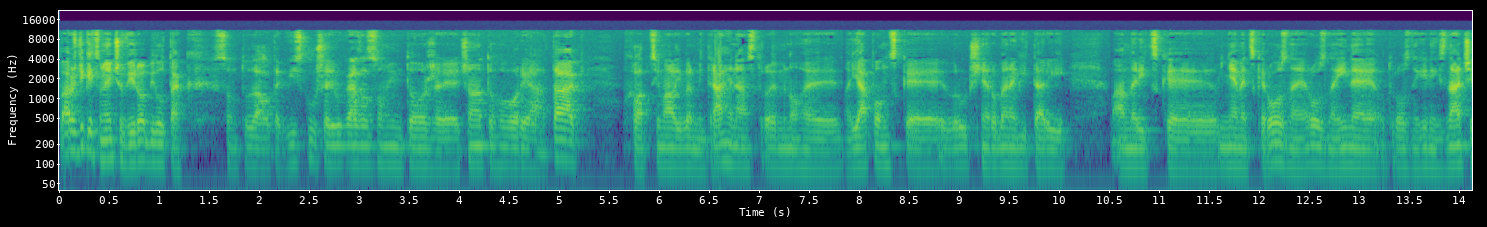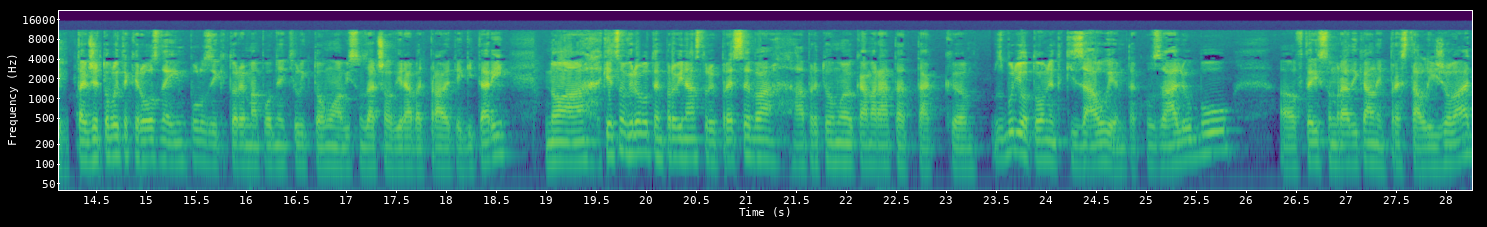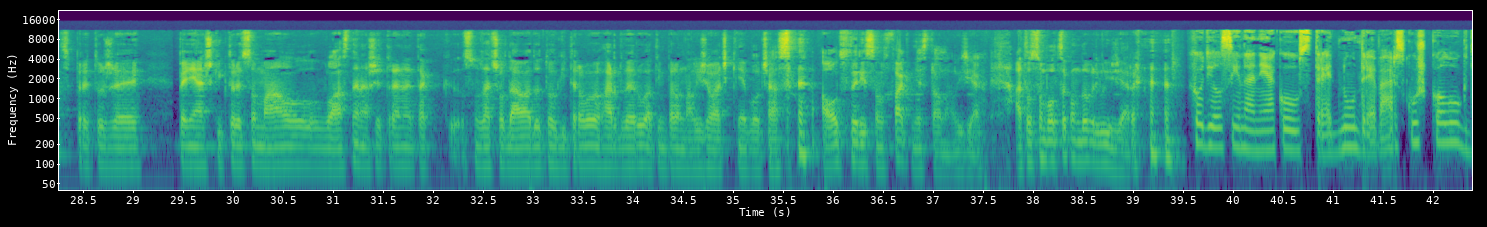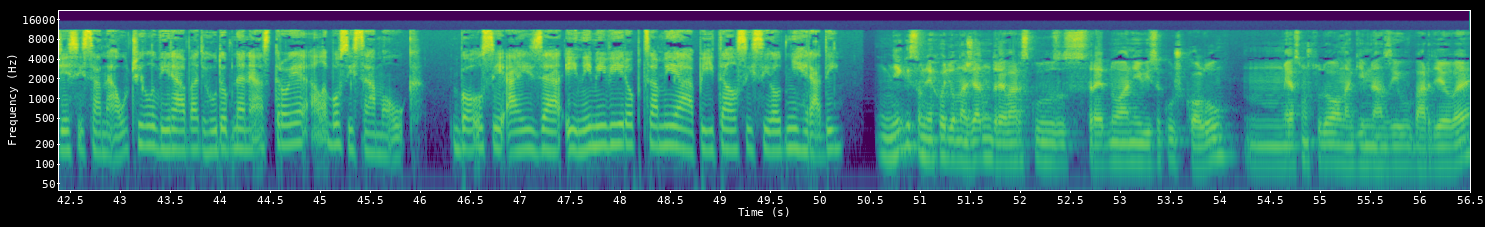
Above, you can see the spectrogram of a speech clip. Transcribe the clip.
A vždy, keď som niečo vyrobil, tak som to dal tak vyskúšať, ukázal som im to, že čo na to hovoria a tak. Chlapci mali veľmi drahé nástroje, mnohé japonské, ručne robené gitary, americké, nemecké, rôzne, rôzne iné, od rôznych iných značiek. Takže to boli také rôzne impulzy, ktoré ma podnetili k tomu, aby som začal vyrábať práve tie gitary. No a keď som vyrobil ten prvý nástroj pre seba a pre toho môjho kamaráta, tak e, vzbudil to o mne taký záujem, takú záľubu. E, vtedy som radikálne prestal lyžovať, pretože peniažky, ktoré som mal vlastné našetrené, tak som začal dávať do toho gitarového hardveru a tým pádom na lyžovačky nebol čas. A odvtedy som fakt nestal na lyžiach. A to som bol celkom dobrý lyžiar. Chodil si na nejakú strednú drevárskú školu, kde si sa naučil vyrábať hudobné nástroje, alebo si samouk? Bol si aj za inými výrobcami a pýtal si si od nich rady? Nikdy som nechodil na žiadnu drevárskú strednú ani vysokú školu. Mm, ja som študoval na gymnáziu v Bardejove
